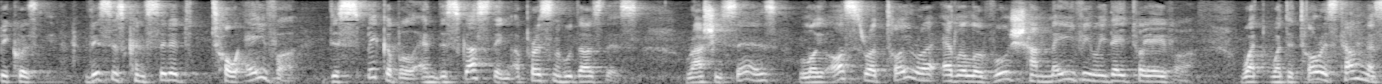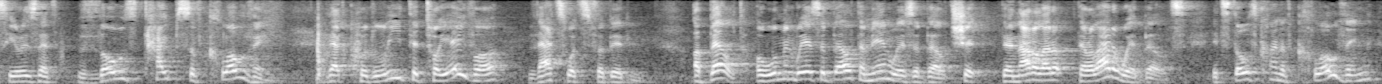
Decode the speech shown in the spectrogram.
because this is considered to'eva, despicable and disgusting, a person who does this. Rashi says, Loy osra Torah to'eva. What, what the Torah is telling us here is that those types of clothing that could lead to to'eva, that's what's forbidden. A belt, a woman wears a belt, a man wears a belt. Shit, they're not allowed. To, they're allowed to wear belts. It's those kind of clothing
